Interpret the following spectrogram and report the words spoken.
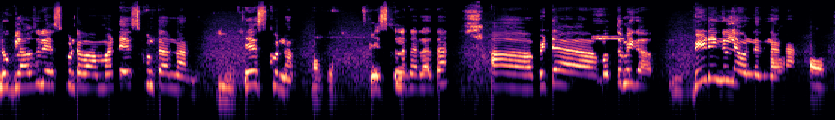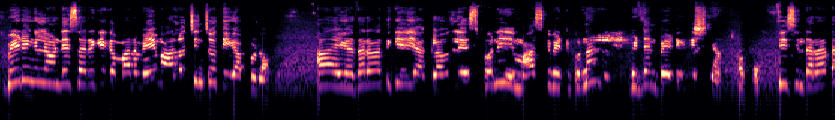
నువ్వు గ్లౌజులు వేసుకుంటావా అమ్మ? అంటే వేసుకుంటా అన్నాను. వేసుకున్నాం. వేసుకున్న తర్వాత ఆ బిడ్డ మొత్తం ఇక బీడింగ్లే ఉన్నది నాన్న. అవును. బీడింగ్లే ఉండేసరికి ఇక మనం ఏం ఆలోచించొద్దు ఇక అప్పుడు. ఆ ఇక తర్వాతకి గ్లౌజులు వేసుకొని మాస్క్ పెట్టుకున్నా బిడ్డని బయటికి తీసినాం. తీసిన తర్వాత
